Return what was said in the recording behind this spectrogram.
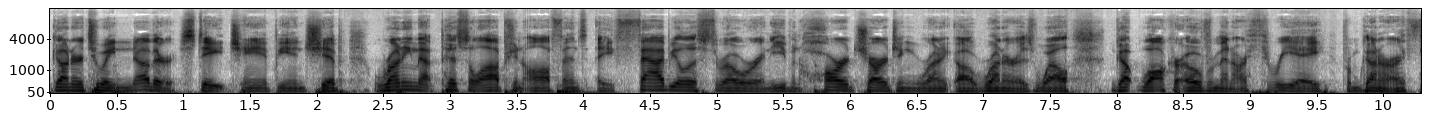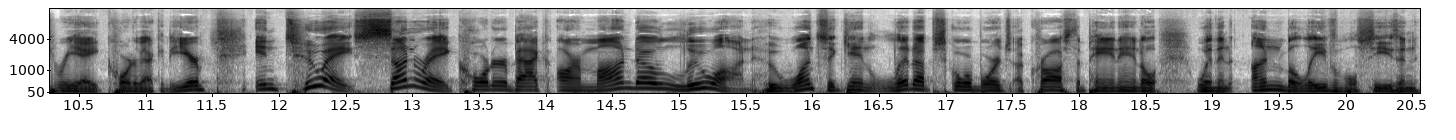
Gunter to another state championship, running that pistol option offense. A fabulous thrower and even hard charging run, uh, runner as well. Got Walker Overman, our 3A from Gunter, our 3A quarterback of the year. In 2A, Sunray quarterback Armando Luon, who once again lit up scoreboards across the panhandle with an unbelievable season.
